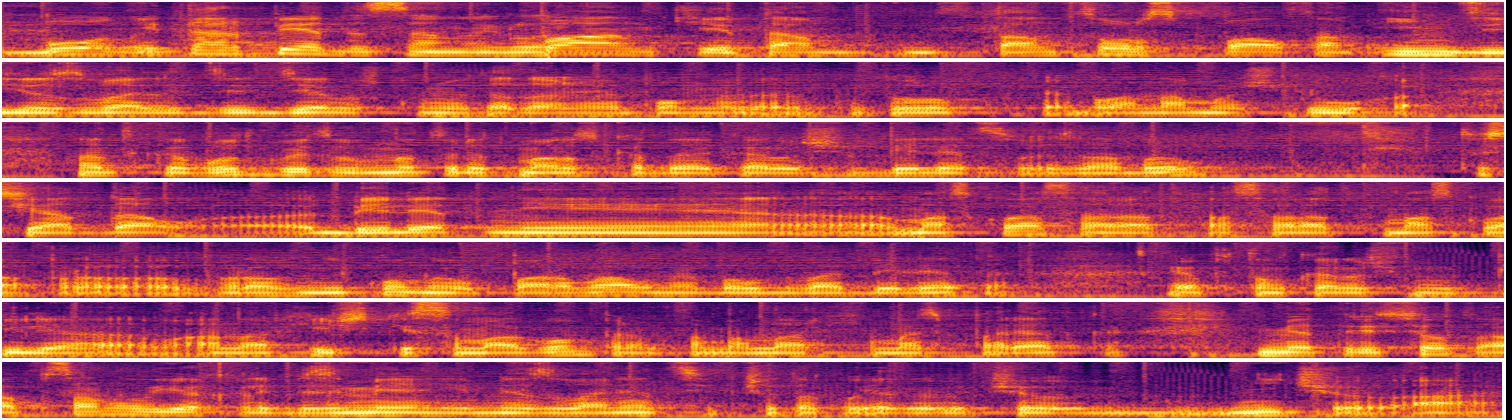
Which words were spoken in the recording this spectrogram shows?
боны. И торпеды самые главные. Банки, там танцор спал, там Инди ее звали, девушку, у нее тогда, я помню, татуировка такая была на мочке уха. Она такая, вот, говорит, в натуре отмороз, когда я, короче, билет свой забыл. То есть я отдал э, билет не э, Москва-Саратов, а Саратов-Москва. В Равникон его порвал, у меня было два билета. Я потом, короче, мы пили анархический самогон, прям там анархия, мать порядка. Меня трясет, а пацаны уехали без меня, они мне звонят, типа, что такое? Я говорю, что, ничего. А,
